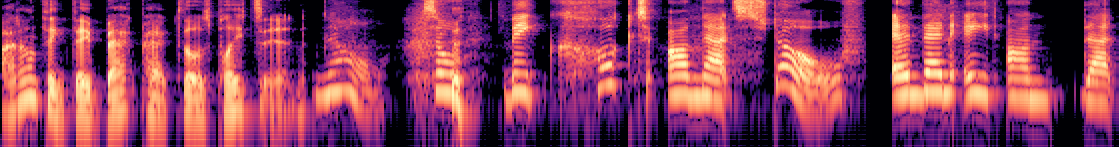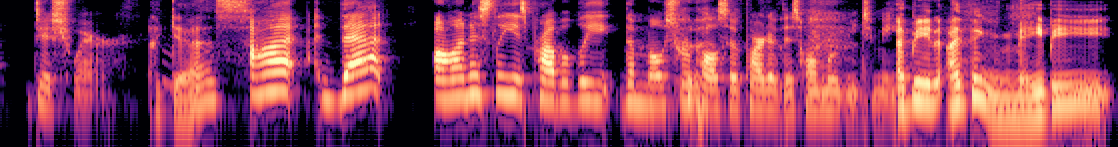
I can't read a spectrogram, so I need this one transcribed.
I don't think they backpacked those plates in. No. So they cooked on that stove and then ate on that dishware. I guess. Uh that honestly is probably the most repulsive part of this whole movie to me. I mean, I think maybe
